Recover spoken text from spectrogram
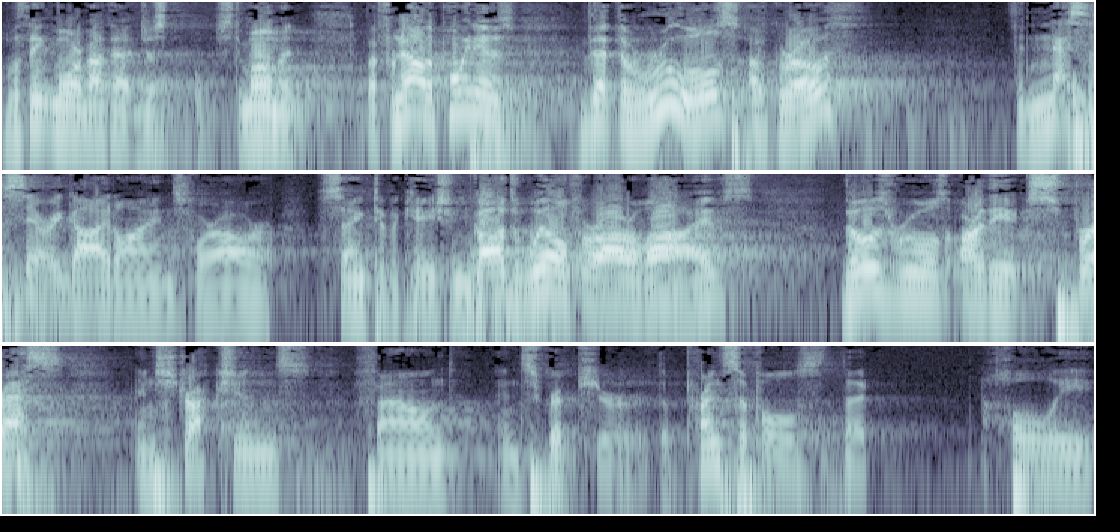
We'll think more about that in just, just a moment. But for now, the point is that the rules of growth, the necessary guidelines for our sanctification, God's will for our lives, those rules are the express instructions found in scripture, the principles that holy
